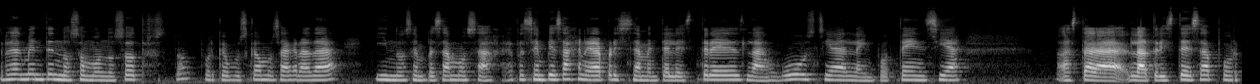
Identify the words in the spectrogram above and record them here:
realmente no somos nosotros, ¿no? Porque buscamos agradar y nos empezamos a, pues se empieza a generar precisamente el estrés, la angustia, la impotencia, hasta la tristeza por,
